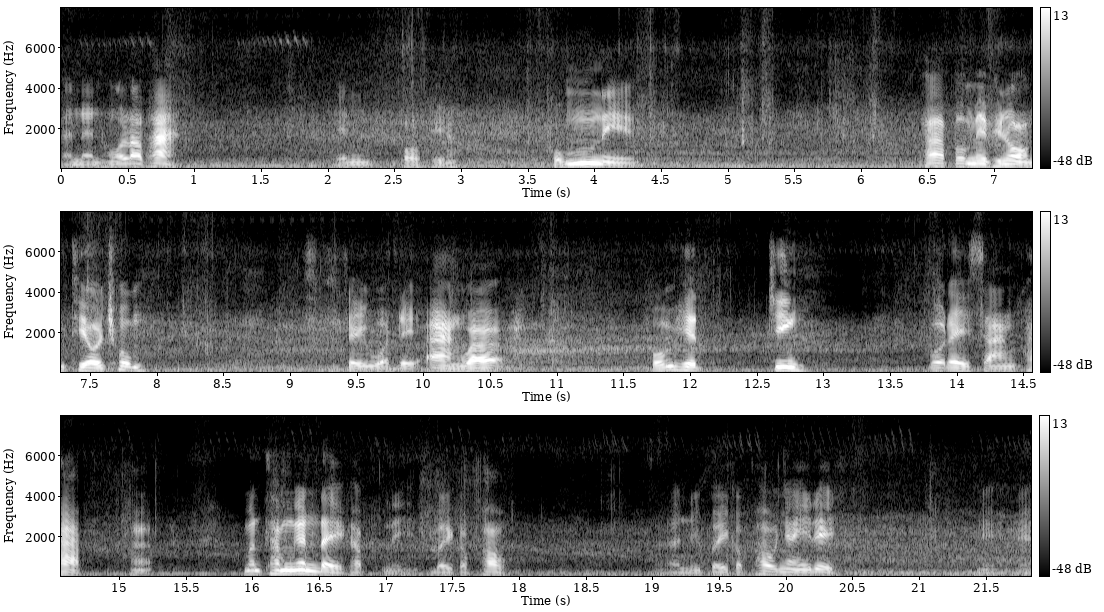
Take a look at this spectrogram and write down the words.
อันนั้นโหระพาเห็นพ่อพี่น้องผมนี่พาพ่อแม่พี่น้องเที่ยวชมได้อวดได้อ้างว่า ผมเห็ดจริงบ่ได้สร้างภาพฮะมันทำเงินได้ครับ นี่ใบกะเพราอันนี้ใบกะเพราใหญ่เด้นี่นี่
